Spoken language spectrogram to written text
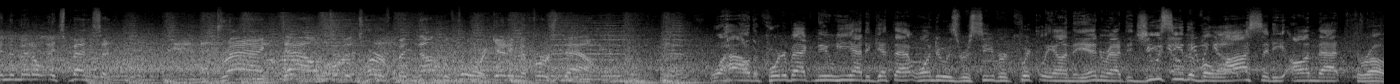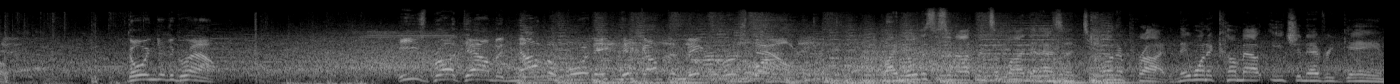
in the middle. It's Benson. Dragged down to the turf, but not before getting the first down. Wow, the quarterback knew he had to get that one to his receiver quickly on the in route. Did you see the velocity on that throw? Going to the ground. He's brought down, but not before they pick up the big first down. Well, I know this is an offensive line that has a ton of pride, and they want to come out each and every game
